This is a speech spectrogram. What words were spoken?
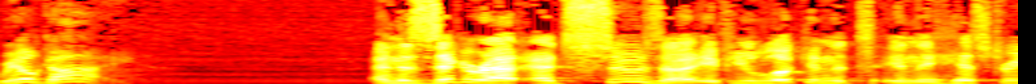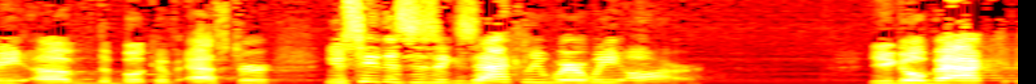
Real guy. And the ziggurat at Susa, if you look in the, in the history of the book of Esther, you see this is exactly where we are. You go back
